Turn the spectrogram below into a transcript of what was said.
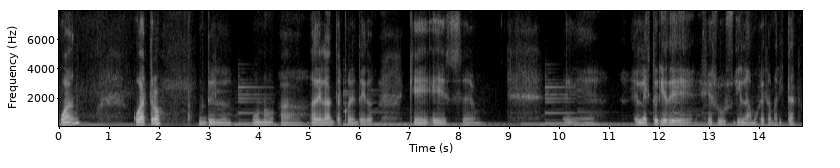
Juan 4 del 1 a, adelante al 42 que es eh, eh, la historia de Jesús y la mujer samaritana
